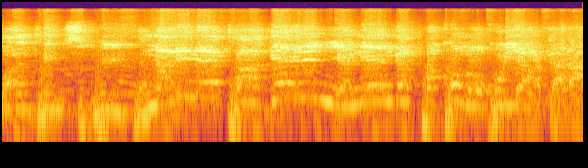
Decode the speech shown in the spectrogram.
wanting spirit. nali neetaaga erinnya nengattako n'okulyagala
